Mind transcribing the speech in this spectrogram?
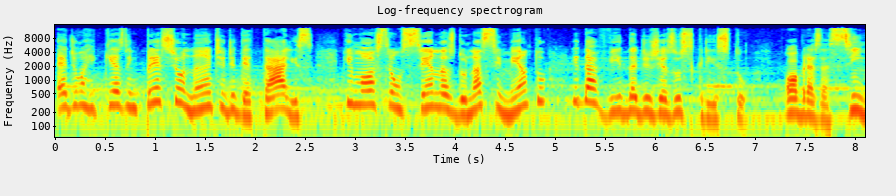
é de uma riqueza impressionante de detalhes que mostram cenas do nascimento e da vida de Jesus Cristo. Obras assim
